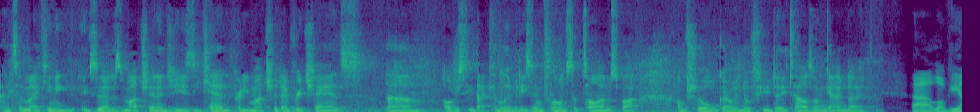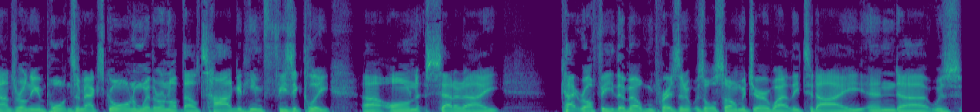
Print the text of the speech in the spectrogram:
and to make him exert as much energy as he can pretty much at every chance. Um, obviously, that can limit his influence at times, but I'm sure we'll go into a few details on game day. Uh, Lachie Hunter on the importance of Max Gawn and whether or not they'll target him physically uh, on Saturday. Kate Roffey, the Melbourne president, was also on with Jerry Whateley today and uh, was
